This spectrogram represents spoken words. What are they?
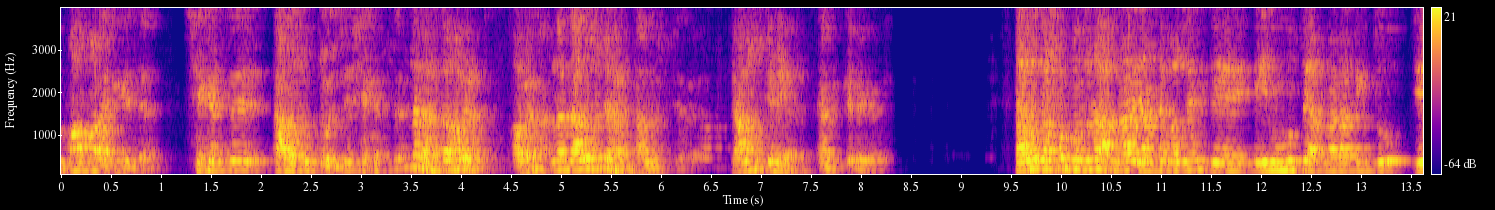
মা মারা গিয়েছে সেক্ষেত্রে কালো সুখ চলছে সেক্ষেত্রে না না তা হবে না। হবে না। না কালো হয় না। কালো সুখ কালো ওষুধ কেটে যাবে কেটে তাহলে দর্শক বন্ধুরা আপনারা জানতে পারলেন যে এই মুহূর্তে আপনারা কিন্তু যে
